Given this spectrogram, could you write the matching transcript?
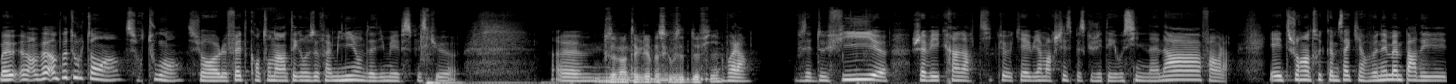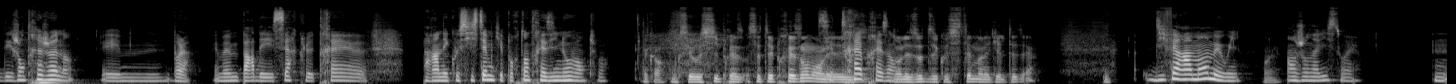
Bah, un, peu, un peu tout le temps, hein, surtout hein, sur le fait quand on a intégré The Family, on nous a dit mais c'est parce que. euh, Vous avez intégré parce que vous êtes deux filles? Voilà. Vous êtes deux filles. J'avais écrit un article qui avait bien marché, c'est parce que j'étais aussi une nana. Enfin voilà. Il y avait toujours un truc comme ça qui revenait, même par des, des gens très jeunes. hein. Et hum, voilà. Et même par des cercles très, euh, par un écosystème qui est pourtant très innovant, tu vois. D'accord. Donc c'est aussi présent. C'était présent dans les très présent. dans les autres écosystèmes dans lesquels t'étais? Différemment, mais oui. Ouais. En journaliste, ouais. Mm.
